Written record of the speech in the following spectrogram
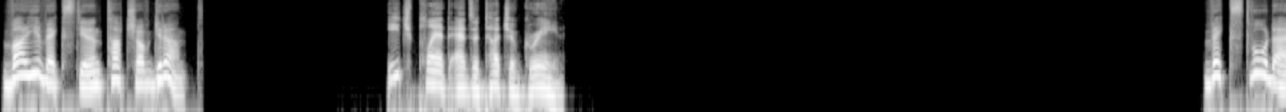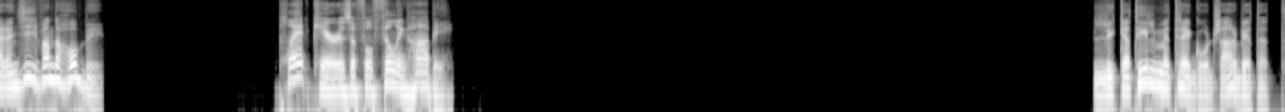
Varje växt ger en touch av grönt. Each plant adds a touch of green. Växtvård är en givande hobby. Plant care is a fulfilling hobby. Lycka till med trädgårdsarbetet.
